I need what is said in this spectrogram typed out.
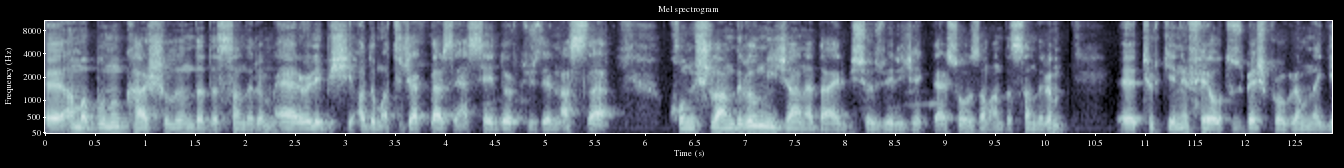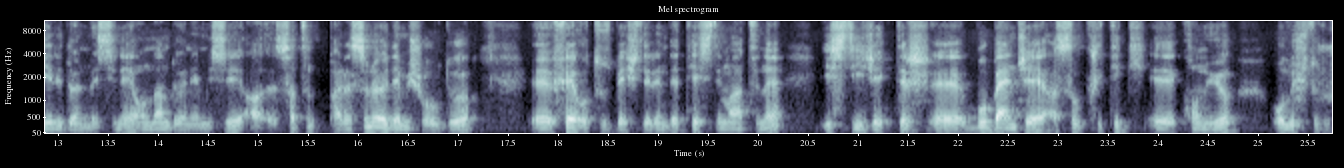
E, ama bunun karşılığında da sanırım eğer öyle bir şey adım atacaklarsa yani S-400'lerin asla konuşlandırılmayacağına dair bir söz vereceklerse o zaman da sanırım e, Türkiye'nin F-35 programına geri dönmesini ondan da önemlisi satın parasını ödemiş olduğu e, F-35'lerin de teslimatını isteyecektir. E, bu bence asıl kritik e, konuyu oluşturur.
